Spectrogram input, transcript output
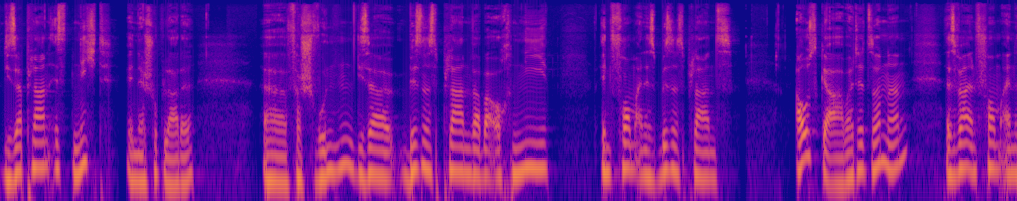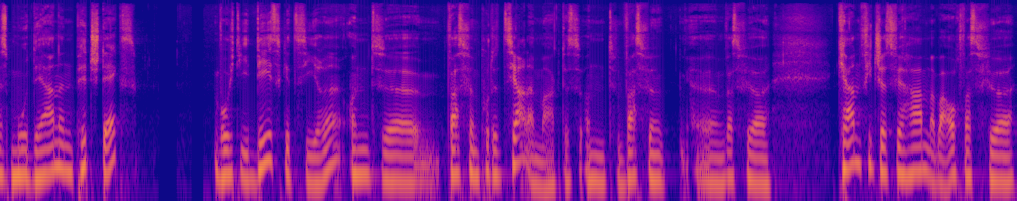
Dieser Plan ist nicht in der Schublade äh, verschwunden. Dieser Businessplan war aber auch nie in Form eines Businessplans ausgearbeitet, sondern es war in Form eines modernen Pitch-Decks, wo ich die Idee skizziere und äh, was für ein Potenzial am Markt ist und was für, äh, was für Kernfeatures wir haben, aber auch was für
